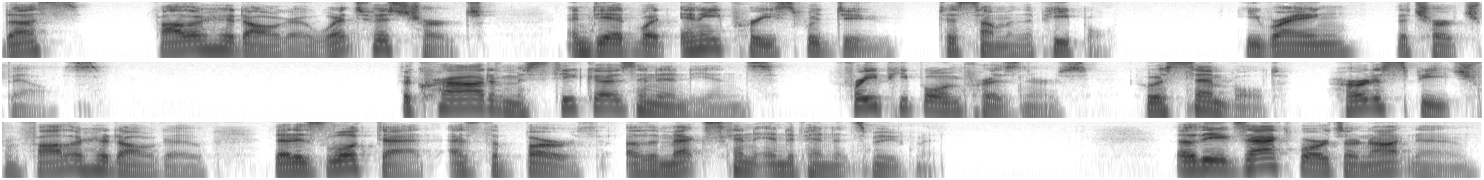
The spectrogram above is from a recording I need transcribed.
Thus, Father Hidalgo went to his church and did what any priest would do to summon the people he rang the church bells. The crowd of Mestizos and Indians, free people and prisoners, who assembled heard a speech from Father Hidalgo that is looked at as the birth of the Mexican independence movement. Though the exact words are not known,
